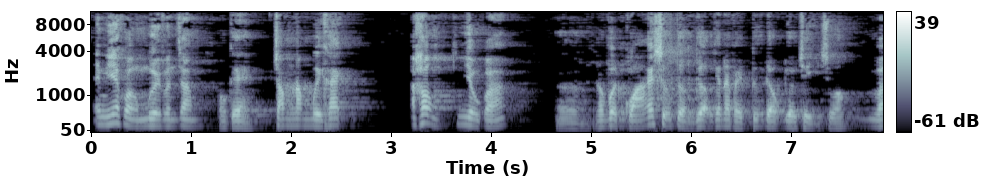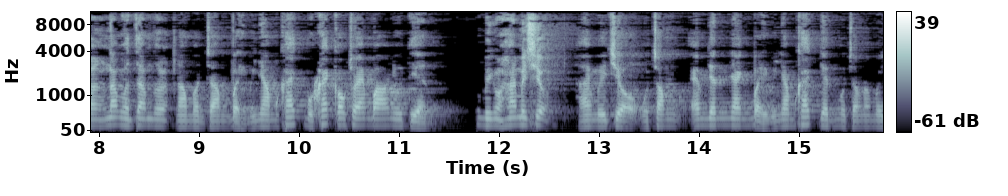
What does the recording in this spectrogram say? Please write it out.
Em nghĩ khoảng 10 phần trăm. Ok 150 khách. À không nhiều quá ừ. nó vượt quá cái sự tưởng tượng cho nên phải tự động điều chỉnh xuống. Vâng 5 phần trăm thôi 5% 75 khách. Một khách có cho em bao nhiêu tiền? Mình khoảng 20 triệu. 20 triệu. 100 em nhân nhanh 75 khách nhân 150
